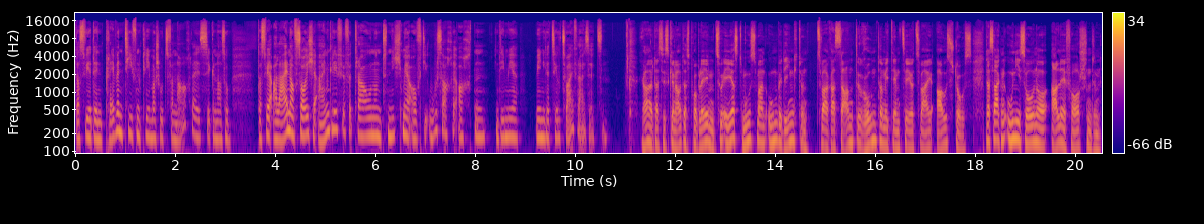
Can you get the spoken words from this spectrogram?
dass wir den präventiven Klimaschutz vernachlässigen, also dass wir allein auf solche Eingriffe vertrauen und nicht mehr auf die Ursache achten, indem wir weniger CO2 freisetzen. Ja, das ist genau das Problem. Zuerst muss man unbedingt und zwar rasant runter mit dem CO2-Ausstoß. Das sagen unisono alle Forschenden.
